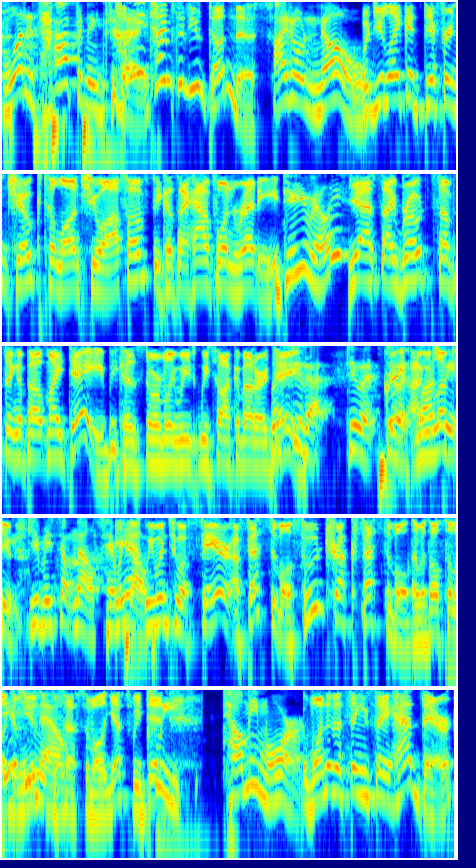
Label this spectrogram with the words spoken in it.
What is happening today? How many times have you done this? I don't know. Would you like a different joke to launch you off of? Because I have one ready. Do you really? Yes, I wrote something about my day because normally we, we talk about our day. Let's do that. Do it. Do Great. it. I would love me- to. Give me something else. Here we Yeah, go. we went to a fair, a festival, a food truck festival that was also like Did a musical festival. Yes, we did. Please tell me more. One of the things they had there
